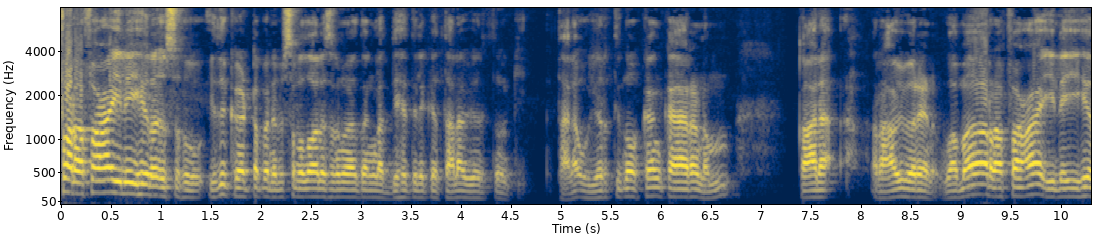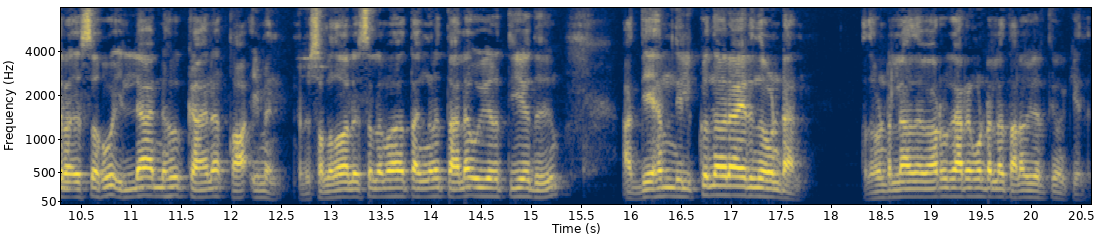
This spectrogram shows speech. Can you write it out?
ഫറഫായിലേഹി റസുഹു ഇത് കേട്ടപ്പോൾ നബി സല്ലല്ലാഹു അലൈഹി വസല്ലം തങ്ങൾ അദ്ദേഹത്തിലേക്ക് തല ഉയർത്തി നോക്കി. തല ഉയർത്തി നോക്കാൻ കാരണം കാല റാവി പറയാണ് വമാ റഫഅ ഇലൈഹി റസഹു ഇല്ലാ അന്നഹു കാന ഖായിമൻ നബി സല്ലല്ലാഹു അലൈഹി സ്വലമ തങ്ങൾ തല ഉയർത്തിയത് അദ്ദേഹം നിൽക്കുന്നവനായിരുന്നുകൊണ്ടാണ് അതുകൊണ്ടല്ലാതെ വേറൊരു കാരണം കൊണ്ടല്ല തല ഉയർത്തി നോക്കിയത്.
